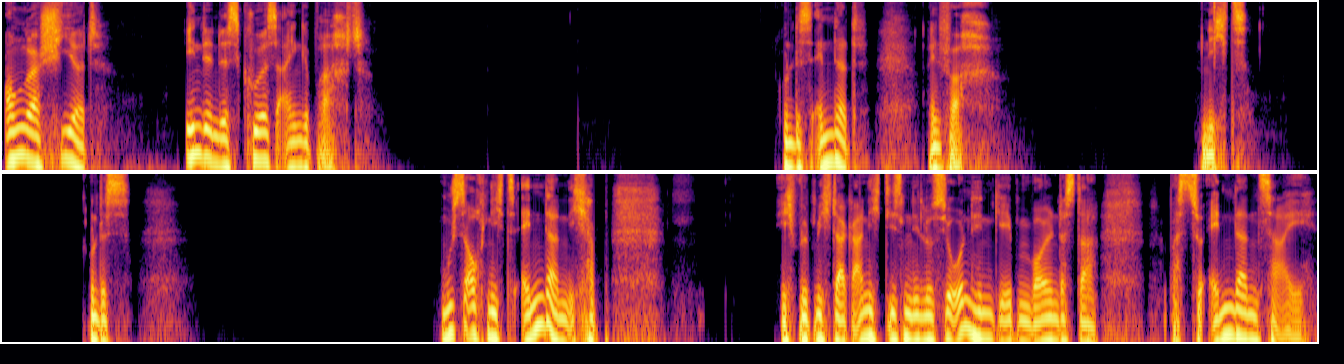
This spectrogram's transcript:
engagiert, in den Diskurs eingebracht. Und es ändert einfach nichts. Und es muss auch nichts ändern. Ich habe, ich würde mich da gar nicht diesen Illusionen hingeben wollen, dass da was zu ändern sei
